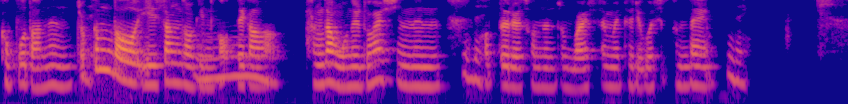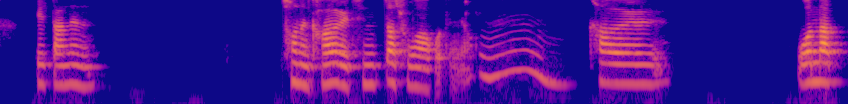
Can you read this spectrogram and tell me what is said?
것보다는 조금 더 일상적인 것, 음. 내가 당장 오늘도 할 수 있는 네. 것들을 저는 좀 말씀을 드리고 싶은데 네. 일단은 저는 가을을 진짜 좋아하거든요. 음. 가을 워낙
